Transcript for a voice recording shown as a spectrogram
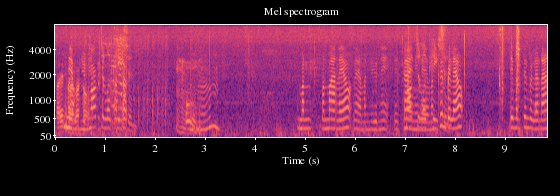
ไปตามมาเขา Marked a location. อื้อหืปุ้องอืมมันมันมาแล้วเนี่ยมันอยู่นี่ใกล้ๆนี่เลยมันขึ้นไปแล้ว เด็กมันขึ้นไปแล้วนะ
